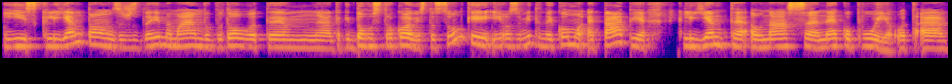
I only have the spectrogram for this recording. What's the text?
І з клієнтом завжди ми маємо вибудовувати такі довгострокові стосунки і розуміти, на якому етапі клієнт у нас не купує. От е,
